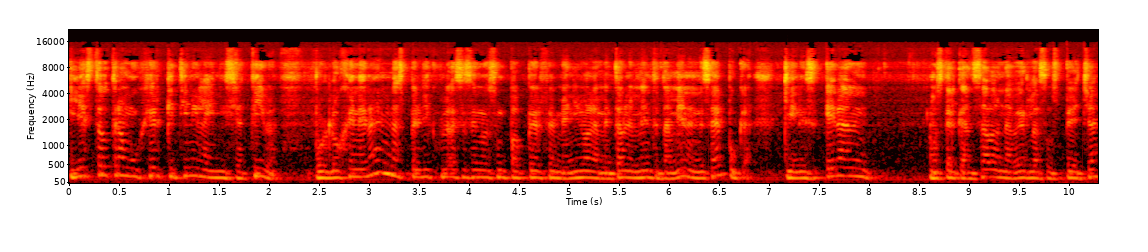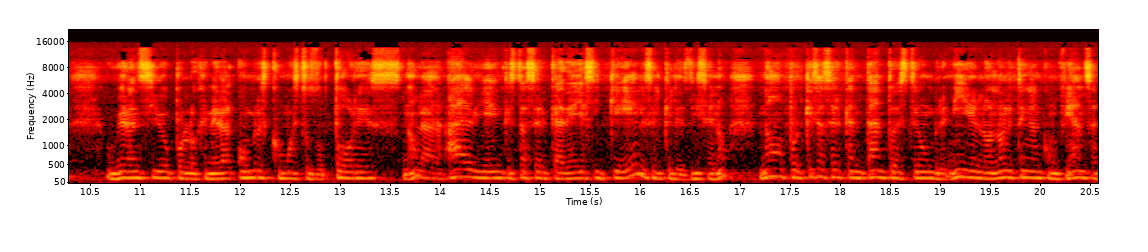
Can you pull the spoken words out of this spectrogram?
Y esta otra mujer que tiene la iniciativa. Por lo general en las películas ese no es un papel femenino, lamentablemente también en esa época. Quienes eran los que alcanzaban a ver la sospecha hubieran sido por lo general hombres como estos doctores, ¿no? Claro. Alguien que está cerca de ellas y que él es el que les dice, ¿no? No, ¿por qué se acercan tanto a este hombre? Mírenlo, no le tengan confianza.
